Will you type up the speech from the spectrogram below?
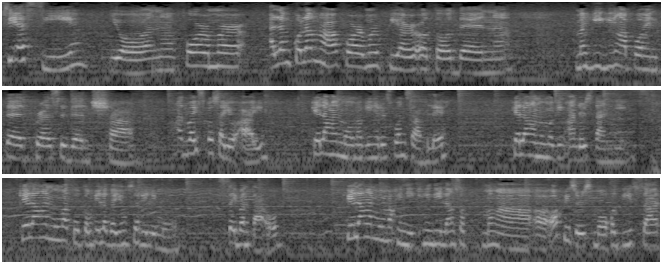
CSC, yon former, alam ko lang ha, former PRO to, then magiging appointed president siya. Advice ko sa'yo ay, kailangan mo maging responsable, kailangan mo maging understanding, kailangan mo matutong ilagay yung sarili mo sa ibang tao, kailangan mo makinig hindi lang sa mga uh, officers mo, kundi sa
